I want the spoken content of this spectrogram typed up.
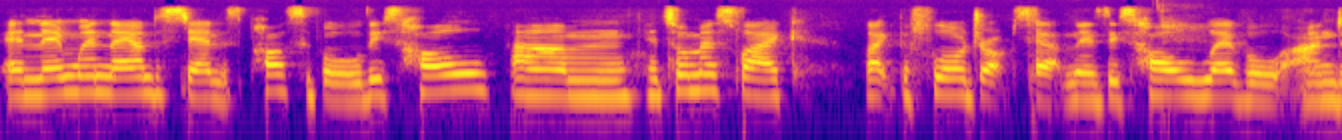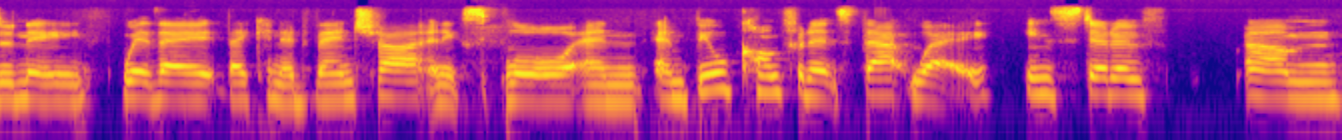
And then when they understand it's possible, this whole, um, it's almost like like the floor drops out and there's this whole level underneath where they, they can adventure and explore and, and build confidence that way instead of um,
